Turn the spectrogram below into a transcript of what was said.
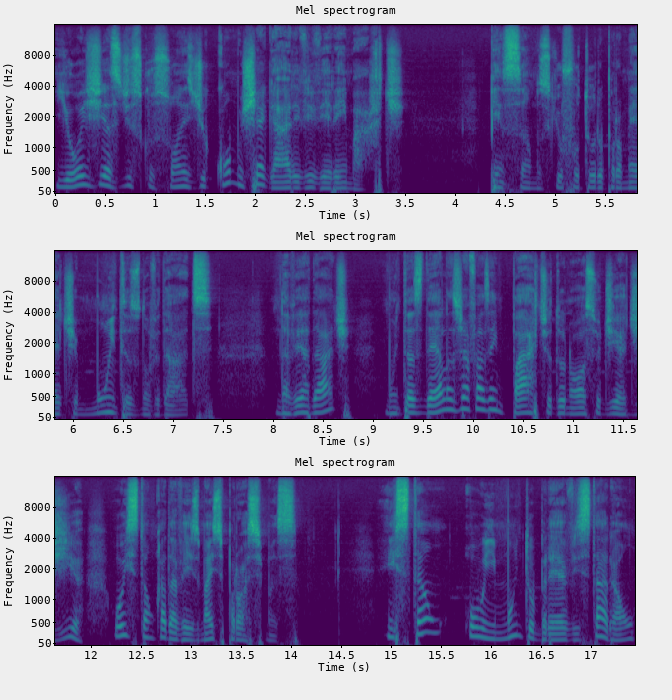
e hoje as discussões de como chegar e viver em Marte. Pensamos que o futuro promete muitas novidades. Na verdade, muitas delas já fazem parte do nosso dia a dia ou estão cada vez mais próximas. Estão ou em muito breve estarão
